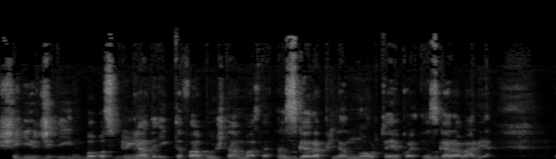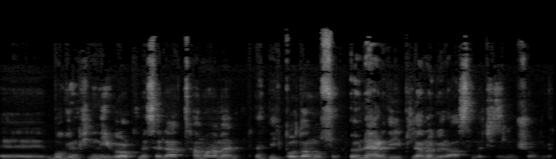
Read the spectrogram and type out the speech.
Şehirciliğin babası dünyada ilk defa bu işten bahseder. Izgara planını ortaya koyan. Izgara var ya. E, bugünkü New York mesela tamamen Hipodamos'un önerdiği plana göre aslında çizilmiş oluyor.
